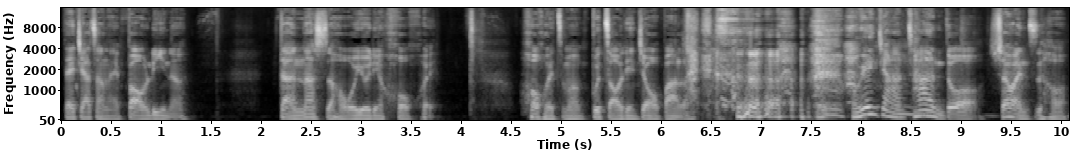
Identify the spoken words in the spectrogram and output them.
带家长来暴力呢？但那时候我有点后悔。后悔怎么不早点叫我爸来？我跟你讲，差很多。摔完之后，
